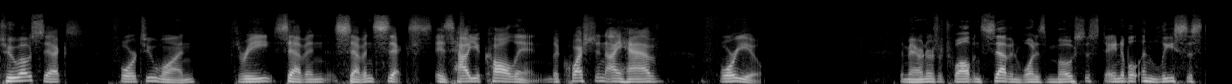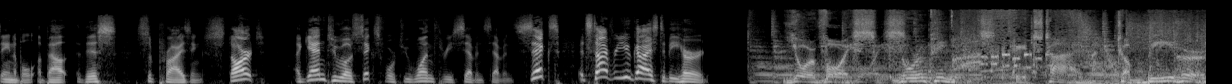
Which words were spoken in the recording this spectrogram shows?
206 421 3776 is how you call in. The question I have for you The Mariners are 12 and 7. What is most sustainable and least sustainable about this surprising start? Again, 206 421 3776. It's time for you guys to be heard. Your voice, your opinions. It's time to be heard.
